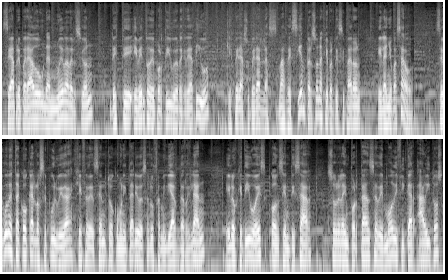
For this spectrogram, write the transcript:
se ha preparado una nueva versión de este evento deportivo y recreativo que espera superar las más de 100 personas que participaron el año pasado. Según destacó Carlos Sepúlveda, jefe del Centro Comunitario de Salud Familiar de Rilán, el objetivo es concientizar sobre la importancia de modificar hábitos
